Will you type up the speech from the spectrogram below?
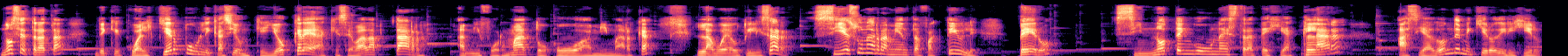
No se trata de que cualquier publicación que yo crea que se va a adaptar a mi formato o a mi marca, la voy a utilizar. Si es una herramienta factible, pero si no tengo una estrategia clara hacia dónde me quiero dirigir,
